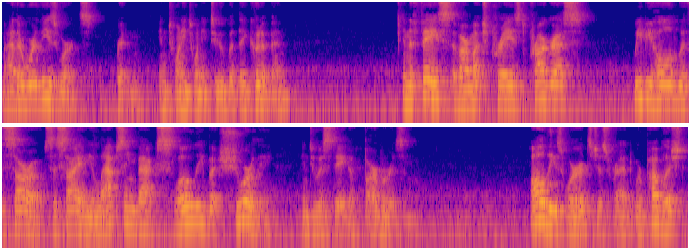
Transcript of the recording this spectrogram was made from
Neither were these words written in 2022, but they could have been. In the face of our much praised progress, we behold with sorrow society lapsing back slowly but surely into a state of barbarism. All these words just read were published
